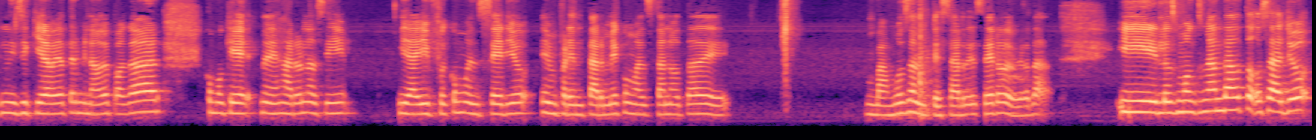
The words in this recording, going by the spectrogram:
ni siquiera había terminado de pagar, como que me dejaron así y ahí fue como en serio enfrentarme como a esta nota de vamos a empezar de cero de verdad. Y los monks me han dado todo, o sea, yo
